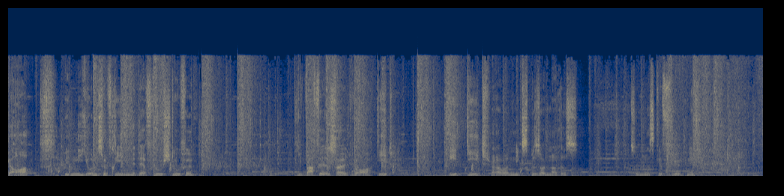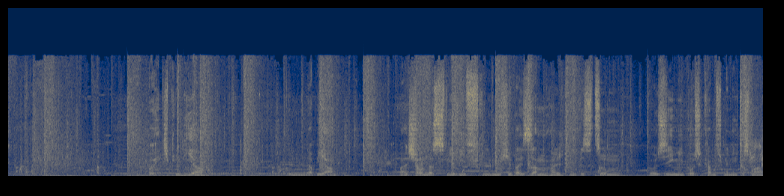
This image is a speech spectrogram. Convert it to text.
ja, bin nicht unzufrieden mit der Fluchstufe. Die Waffe ist halt, ja, geht. Geht, geht, aber nichts Besonderes. Zumindest gefühlt nicht. So, explodier. Wunderbar. Mal schauen, dass wir die Flüche beisammenhalten bis zum Semi-Buschkampf, nenne ich das mal.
